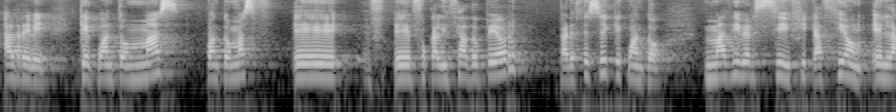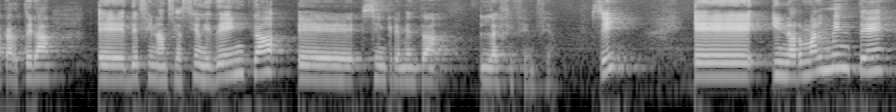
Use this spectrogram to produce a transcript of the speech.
al revés, que cuanto más, cuanto más focalizado peor, parece ser que cuanto más diversificación en la cartera eh, de financiación y de INCA eh, se incrementa la eficiencia. ¿sí? Eh, y normalmente,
